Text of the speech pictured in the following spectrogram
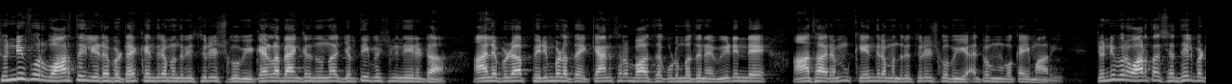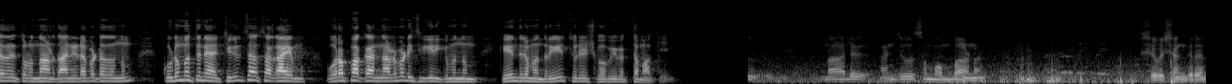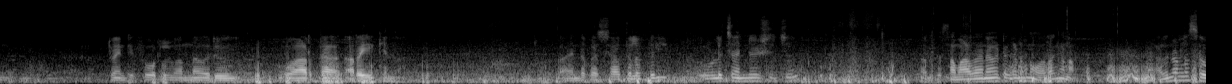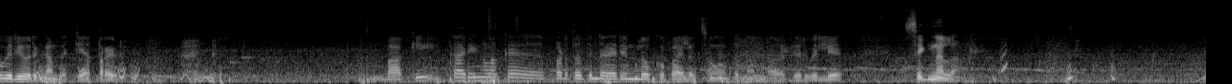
Twenty four വാർത്തയിൽ ഇടപെട്ട് കേന്ദ്രമന്ത്രി സുരേഷ് ഗോപി കേരള ബാങ്കിൽ നിന്ന് ജപ്തി ഭീഷണി നേരിട്ട ആലപ്പുഴ പെരുമ്പളത്തെ ക്യാൻസർ ബാധിത കുടുംബത്തിന് വീടിന്റെ ആധാരം കേന്ദ്രമന്ത്രി സുരേഷ് ഗോപി അല്പം മുമ്പ് കൈമാറി. ട്വന്റി ഫോർ വാർത്ത ശ്രദ്ധയിൽപ്പെട്ടതിനെ തുടർന്നാണ് താൻ ഇടപെട്ടതെന്നും കുടുംബത്തിന് ചികിത്സാ സഹായം ഉറപ്പാക്കാൻ നടപടി സ്വീകരിക്കുമെന്നും കേന്ദ്രമന്ത്രി സുരേഷ് ഗോപി വ്യക്തമാക്കി. നാല് അഞ്ച് ദിവസം മുമ്പാണ് ശിവശങ്കരൻ ട്വന്റി ഫോറിൽ വന്ന ഒരു വാർത്ത അറിയിക്കുന്നത്. അതിന്റെ പശ്ചാത്തലത്തിൽ വിളിച്ച് അന്വേഷിച്ചു. നമുക്ക് സമാധാനമായിട്ട് കിടന്ന് ഉറങ്ങണം. അതിനുള്ള സൗകര്യം ഒരുക്കാൻ പറ്റി അത്രയേ ഉള്ളൂ. ബാക്കി കാര്യങ്ങളൊക്കെ പഠിത്തത്തിന്റെ കാര്യം ലോക്കോ പൈലറ്റ്സ് നോക്കുന്നുണ്ട്. അതൊക്കെ ഒരു വലിയ സിഗ്നലാണ്.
